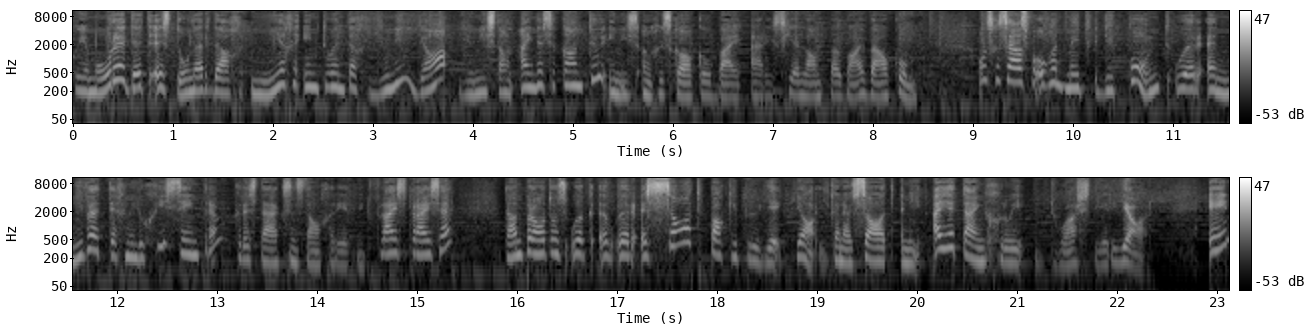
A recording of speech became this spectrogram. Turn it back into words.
Goeiemôre, dit is Donderdag 29 Junie. Ja, Junie staan einde se kant toe en hy's ingeskakel by RC Landbou. Baie welkom. Ons gesels vanoggend met die Pond oor 'n nuwe tegnologie sentrum. Chris Jackson staan gereed met vleispryse. Dan praat ons ook oor 'n saadpakkie projek. Ja, jy kan nou saad in die eie tuin groei dwars deur die jaar. En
